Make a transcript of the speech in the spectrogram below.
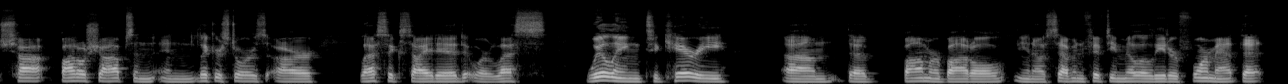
shop bottle shops and, and liquor stores are less excited or less willing to carry um, the bomber bottle, you know, 750 milliliter format that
